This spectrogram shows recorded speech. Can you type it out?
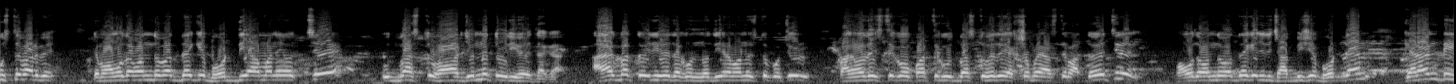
বুঝতে পারবে যে মমতা বন্দ্যোপাধ্যায়কে ভোট দেওয়া মানে হচ্ছে উদ্বাস্তু হওয়ার জন্য তৈরি হয়ে থাকা। আর একবার তৈরি হয়ে থাকুন নদীয়ার মানুষ তো প্রচুর বাংলাদেশ থেকে ওপার থেকে উদ্বাস্ত হয়ে একসময় আসতে বাধ্য হয়েছিলেন। মমতা বন্দ্যোপাধ্যায়কে যদি ছাব্বিশে ভোট দেন গ্যারান্টি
